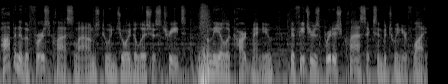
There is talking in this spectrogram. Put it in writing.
Pop into the first-class lounge to enjoy delicious treats from the a la carte menu that features British classics in between your flight.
